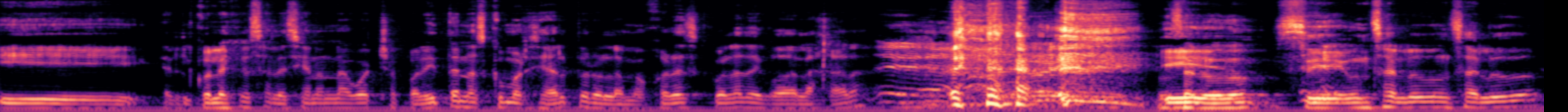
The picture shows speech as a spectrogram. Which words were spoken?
Y el colegio se le hacían en Agua Chapalita, no es comercial, pero la mejor escuela de Guadalajara. Un Y- saludo. Sí, un saludo, un saludo.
